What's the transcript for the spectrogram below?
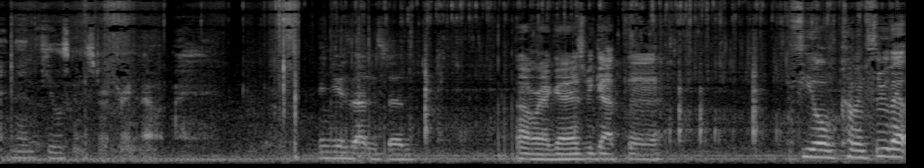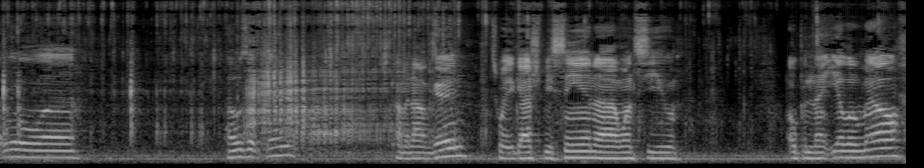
And then fuel's gonna start draining out. And use that instead. All right, guys, we got the fuel coming through that little uh, hose up there coming out good. That's what you guys should be seeing uh, once you open that yellow valve.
